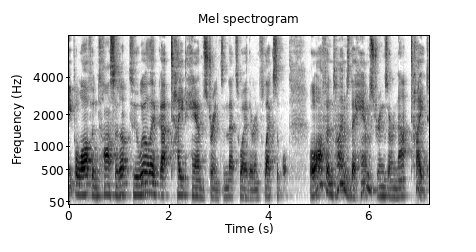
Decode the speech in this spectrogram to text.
people often toss it up to, well, they've got tight hamstrings and that's why they're inflexible. Well, oftentimes the hamstrings are not tight.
